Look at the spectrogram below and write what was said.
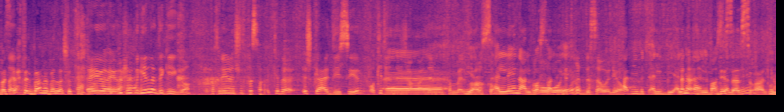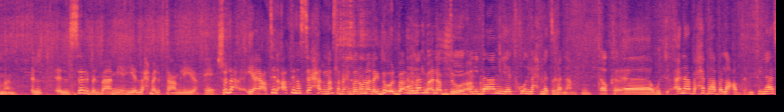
بس طيب. ريحة البامه بلشت. أيوه أيوه. إحنا باقي لنا دقيقة. فخلينا نشوف بس كذا إيش قاعد يصير. وأكيد حنرجع بعدين نكمل معاكم. yes قلينا البصله ونتغدى سوا اليوم. حبيبة قلبي قلينا أنا البصله بدي أسأل سؤال كمان. ال- السر بالبامية هي اللحمة اللي بتعمليها. إيه. شو. يعني اعطينا أعطي نصيحة للناس اللي بيحضرونا ليدوقوا الباميه مثل ما أنا بدوقها بالباميه تكون لحمة غنم. okay آه وت... أنا بحبها بلا عظم في ناس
